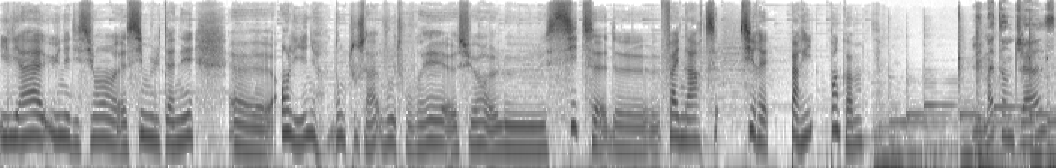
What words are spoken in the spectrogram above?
il y a une édition euh, simultanée euh, en ligne. Donc tout ça, vous le trouverez euh, sur le site de fineart-paris.com. Les matins de jazz.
